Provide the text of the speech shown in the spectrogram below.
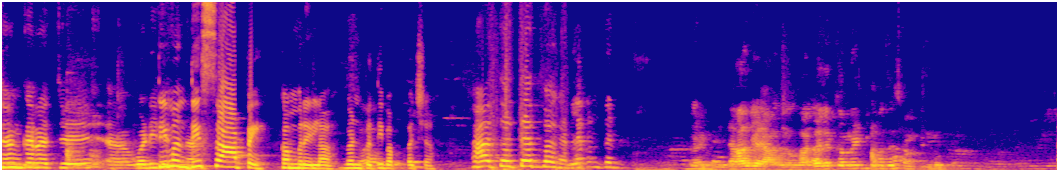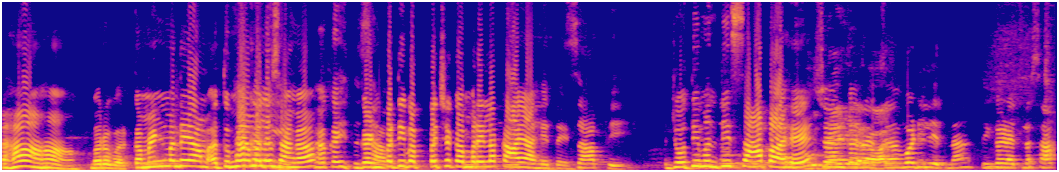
शंकराचे अं, वडील ती आहेत म्हणती. साप आहे कमरेला गणपती बाप्पाच्या. हा तर त्यात बघा ना. हा हा. बरोबर. कमेंटमध्ये आम- तुम्ही हा, आम्हाला काही- सांगा हा, काही गणपती बाप्पाच्या कमरेला काय आहे ते? साप आहे. ज्योती म्हणती साप आहे. शंकराचा वडील आहेत ना ते गळ्यातला साप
